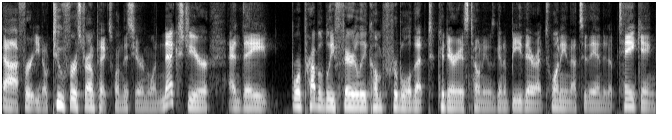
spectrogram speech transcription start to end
uh, for you know two first round picks, one this year and one next year, and they were probably fairly comfortable that Kadarius Toney was going to be there at 20, and that's who they ended up taking.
